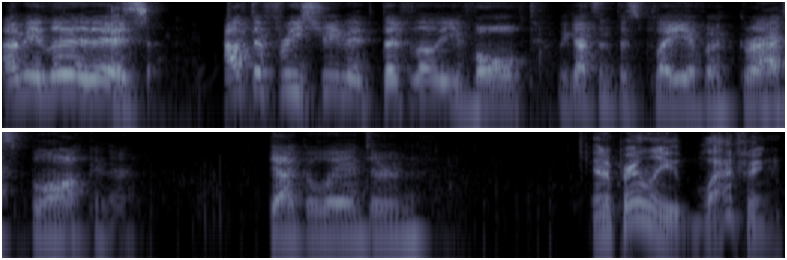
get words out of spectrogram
I mean, look at this. After free stream, it definitely evolved. We got some display of a grass block and a jack o' lantern. And apparently, laughing.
